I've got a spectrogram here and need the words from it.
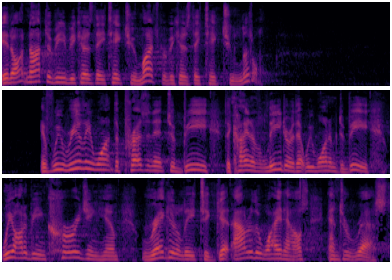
it ought not to be because they take too much, but because they take too little. If we really want the president to be the kind of leader that we want him to be, we ought to be encouraging him regularly to get out of the White House and to rest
